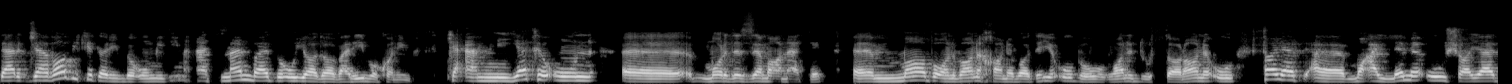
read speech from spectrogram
در جوابی که داریم به او میدیم حتما باید به او یادآوری بکنیم که امنیت اون مورد زمانته. ما به عنوان خانواده او به عنوان دوستداران او شاید معلم او شاید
